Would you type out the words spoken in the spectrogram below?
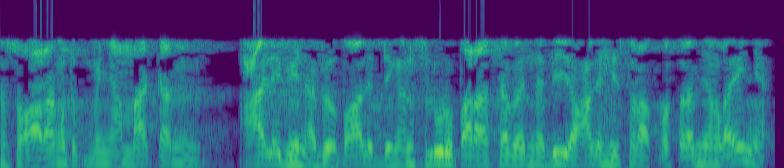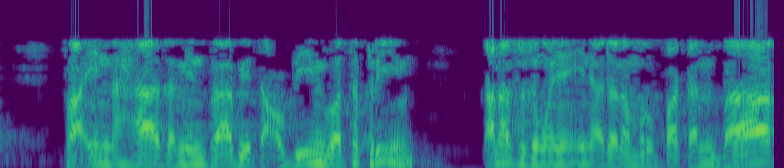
seseorang untuk menyamakan Ali bin Abi Thalib dengan seluruh para sahabat Nabi alaihi salatu wasallam yang lainnya. Fa in hadza min babi ta'zim wa takrim. Karena sesungguhnya ini adalah merupakan bab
